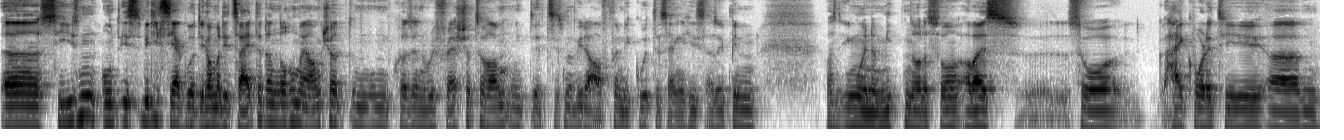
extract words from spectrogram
äh, Season und ist wirklich sehr gut. Ich habe mir die zweite dann noch einmal angeschaut, um, um quasi einen Refresher zu haben und jetzt ist mir wieder aufgefallen, wie gut das eigentlich ist. Also ich bin weiß nicht, irgendwo in der Mitte oder so, aber es ist so High Quality ähm,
